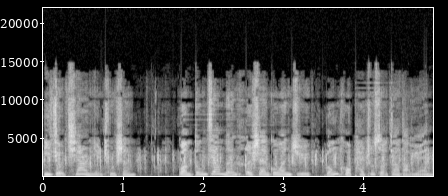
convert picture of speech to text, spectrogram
一九七二年出生，广东江门鹤山公安局龙口派出所教导员。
